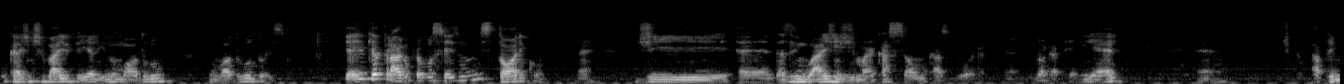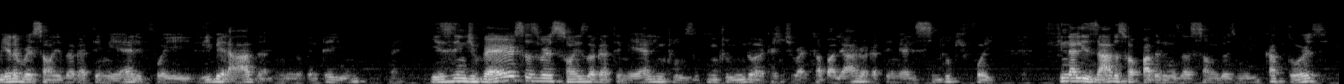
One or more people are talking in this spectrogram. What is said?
o que a gente vai ver ali no módulo no módulo 2. E aí aqui eu trago para vocês um histórico né, de, é, das linguagens de marcação, no caso do, é, do HTML. É, a primeira versão ali do HTML foi liberada em 91. Né, e existem diversas versões do HTML, inclu, incluindo a que a gente vai trabalhar, o HTML5, que foi finalizada sua padronização em 2014, né,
